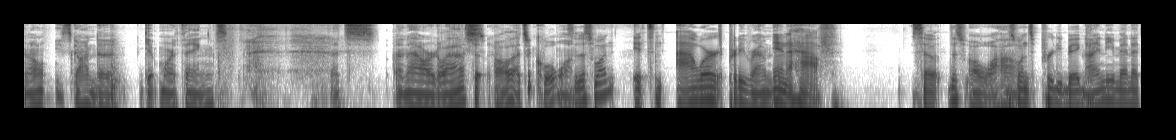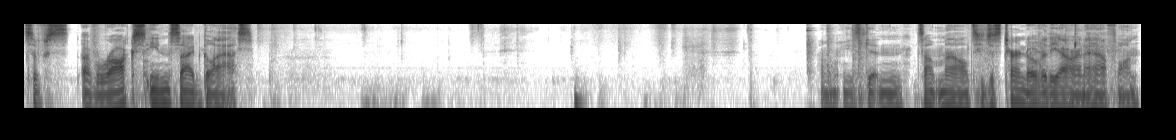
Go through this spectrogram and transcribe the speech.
No, he's gone to get more things. That's an hourglass. oh, that's a cool one. so this one it's an hour Pretty round. and a half. So this Oh, wow. this one's pretty big. 90 minutes of of rocks inside glass. Oh, he's getting something else. He just turned over the hour and a half one.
